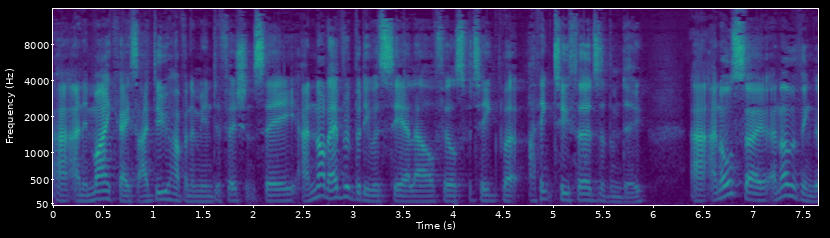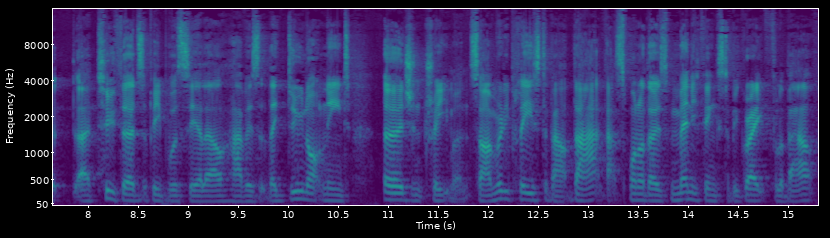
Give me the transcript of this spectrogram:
Uh, and in my case, I do have an immune deficiency, and not everybody with CLL feels fatigued, but I think two thirds of them do. Uh, and also, another thing that uh, two thirds of people with CLL have is that they do not need urgent treatment. So I'm really pleased about that. That's one of those many things to be grateful about.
